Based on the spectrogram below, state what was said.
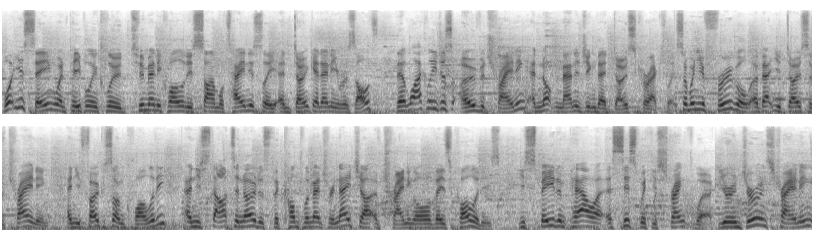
What you're seeing when people include too many qualities simultaneously and don't get any results, they're likely just overtraining and not managing their dose correctly. So when you're frugal about your dose of training and you focus on quality and you start to notice the complementary nature of training all of these qualities, your speed and power assist with your strength work. Your endurance training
